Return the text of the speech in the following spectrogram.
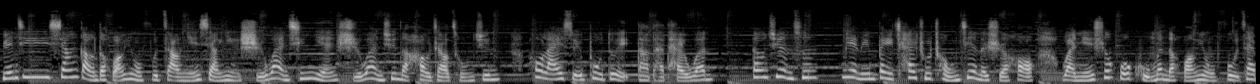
原籍香港的黄永富早年响应“十万青年十万军”的号召从军，后来随部队到达台湾。当眷村面临被拆除重建的时候，晚年生活苦闷的黄永富在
